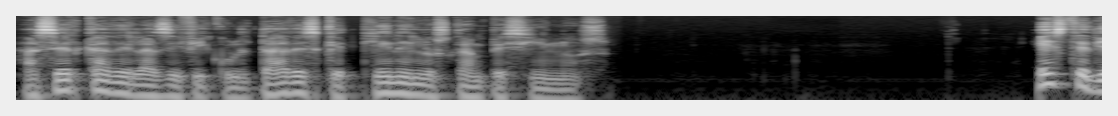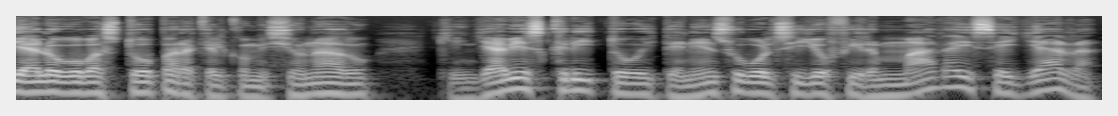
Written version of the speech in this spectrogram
acerca de las dificultades que tienen los campesinos. Este diálogo bastó para que el comisionado, quien ya había escrito y tenía en su bolsillo firmada y sellada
